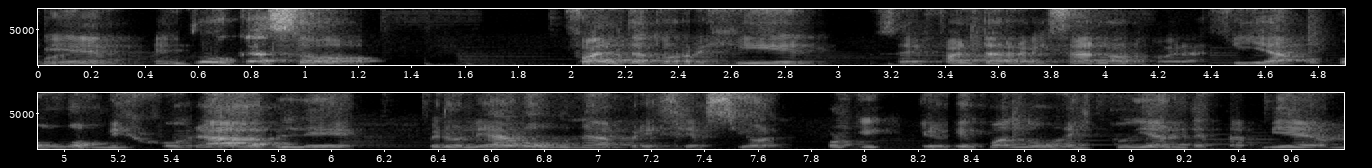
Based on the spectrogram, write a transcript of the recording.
Bien, en todo caso, falta corregir, o sea, falta revisar la ortografía, o pongo mejorable, pero le hago una apreciación, porque creo que cuando un estudiante también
